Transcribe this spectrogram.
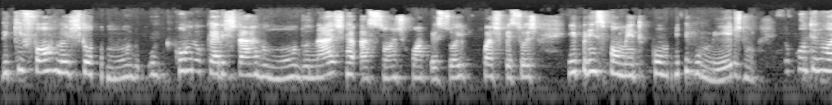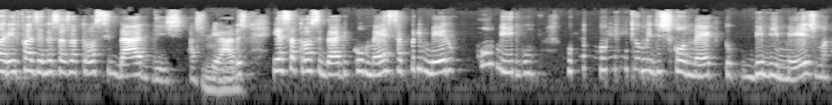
de que forma eu estou no mundo, como eu quero estar no mundo, nas relações com a pessoa e com as pessoas, e principalmente comigo mesmo, eu continuarei fazendo essas atrocidades, as uhum. piadas, e essa atrocidade começa primeiro comigo. Porque no momento em que eu me desconecto de mim mesma,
